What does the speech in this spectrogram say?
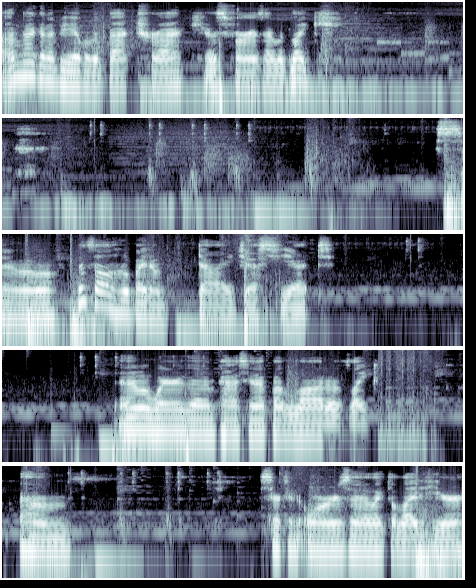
I'm not going to be able to backtrack as far as I would like. So, let's all hope I don't die just yet. I'm aware that I'm passing up a lot of, like, um, certain ores, uh, like the lead here.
